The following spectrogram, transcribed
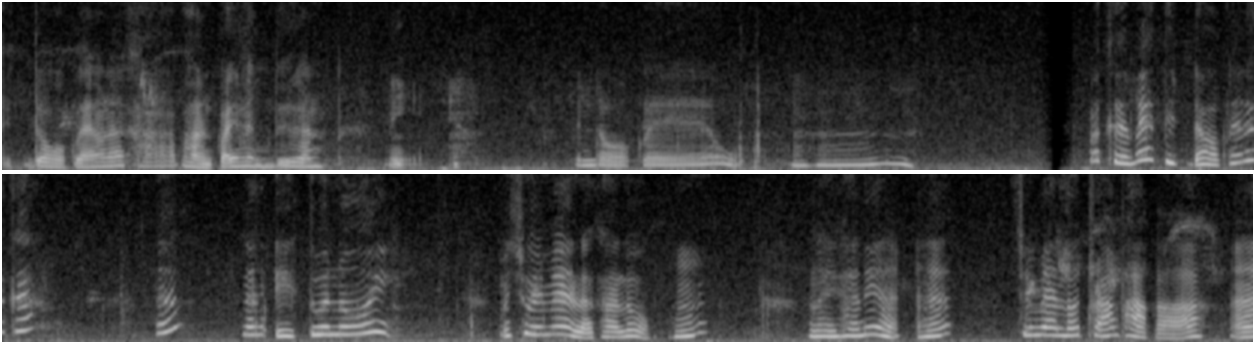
ติดดอกแล้วนะคะ ผ่านไปหนึ่งเดือน นี่ เป็นดอกแล้ว เขือแม่ติดดอกแล้วนะคะฮะนางเอกตัวน้อย มาช่วยแม่เหรอคะลูกหืมอะไรคะเนี่ยฮะช่วยแม่ลดทรามผักเหรออะ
